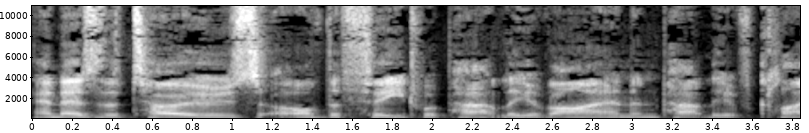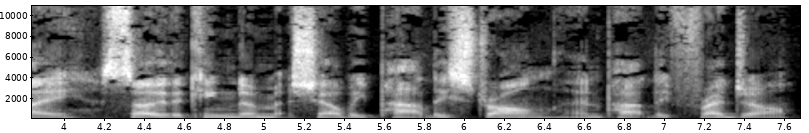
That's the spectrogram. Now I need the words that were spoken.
And as the toes of the feet were partly of iron and partly of clay, so the kingdom shall be partly strong and partly fragile.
